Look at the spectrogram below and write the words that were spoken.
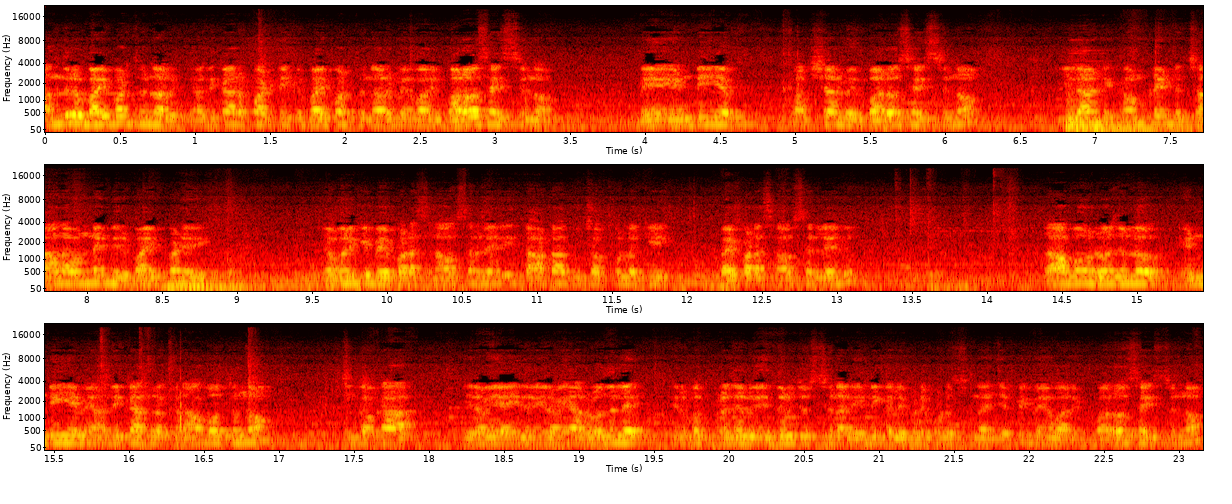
అందరూ భయపడుతున్నారు. అధికార పార్టీకి భయపడుతున్నారు. మేము వారికి భరోసా ఇస్తున్నాం. మేము ఎన్డీఏ పక్షాలు మేము భరోసా ఇస్తున్నాం. ఇలాంటి కంప్లైంట్లు చాలా ఉన్నాయి. మీరు భయపడి ఎవరికి భయపడాల్సిన అవసరం లేదు. తాటాకు చప్పులకి భయపడాల్సిన అవసరం లేదు. రాబో రోజుల్లో ఎన్డీఏ మేము అధికారంలోకి రాబోతున్నాం. ఇంకొక ఇరవై ఐదు ఇరవై ఆరు రోజులే తిరుపతి ప్రజలు ఎదురు చూస్తున్నారు. ఎన్నికలు ఎప్పటికప్పుడు వస్తుందని చెప్పి మేము వారికి భరోసా ఇస్తున్నాం.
